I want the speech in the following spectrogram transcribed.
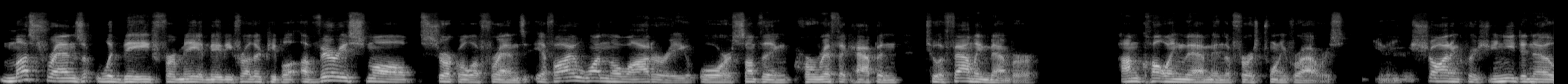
must friends would be for me and maybe for other people a very small circle of friends. If I won the lottery or something horrific happened to a family member, I'm calling them in the first 24 hours you know, Sean and Chris, you need to know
